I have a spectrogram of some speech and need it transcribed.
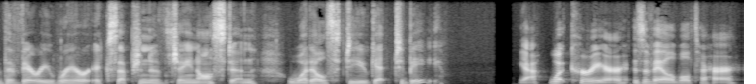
the very rare exception of Jane Austen, what else do you get to be? Yeah, what career is available to her?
